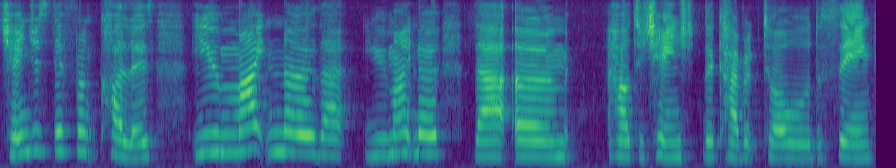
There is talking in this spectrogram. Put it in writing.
changes different colors you might know that you might know that um how to change the character or the thing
